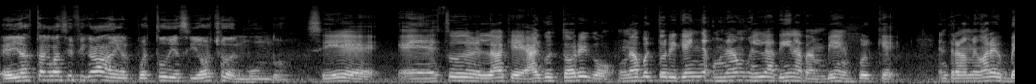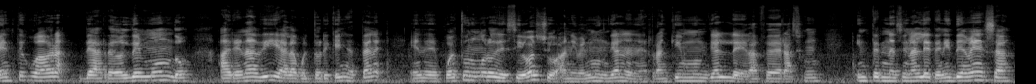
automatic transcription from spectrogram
Ella está clasificada en el puesto 18 del mundo. Sí, eh, eh, esto de verdad que es algo histórico. Una puertorriqueña, una mujer latina también, porque entre las mejores 20 jugadoras de alrededor del mundo, Adriana Díaz, la puertorriqueña, está en el puesto número 18 a nivel mundial, en el ranking mundial de la Federación Internacional de Tenis de Mesa,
